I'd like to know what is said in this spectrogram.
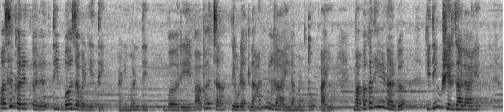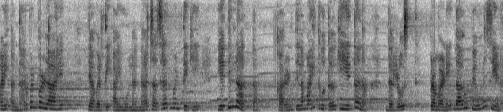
असे करत करत ती ब जवळ येते आणि म्हणते बरे बाबाचा तेवढ्यात लहान मुलगा आईला म्हणतो आई बाबा कधी येणार ग? किती उशीर झाला आहे आणि अंधार पण पडला आहे. त्यावरती आई मुलांना चाचरत म्हणते की येतील ना आत्ता? कारण तिला माहीत होतं की येताना दररोज प्रमाणे दारू पिऊनच येणार.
